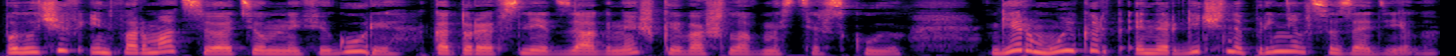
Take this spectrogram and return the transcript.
получив информацию о темной фигуре которая вслед за агнешкой вошла в мастерскую гер мулькарт энергично принялся за дело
